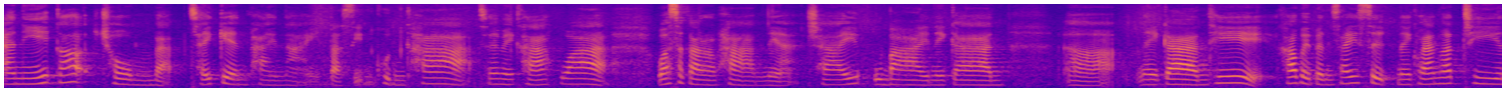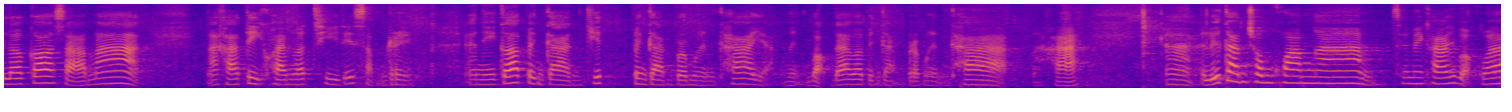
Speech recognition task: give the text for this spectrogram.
อันนี้ก็ชมแบบใช้เกณฑ์ภายในตัดสินคุณค่าใช่ไหมคะ ว่าวัสการพราหมณ์เนี่ยใช้อุบายในการในการที่เข้าไปเป็นไส้ศึกในแคว้นวัชีแล้วก็สามารถนะคะตีแคว้นวัชีได้สำเร็จ อันนี้ก็เป็นการคิดเป็นการประเมินค่าอย่างหนึ่งบอกได้ว่าเป็นการประเมินค่านะคะ หรือการชมความงามใช่ไหมคะที่บอกว่า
